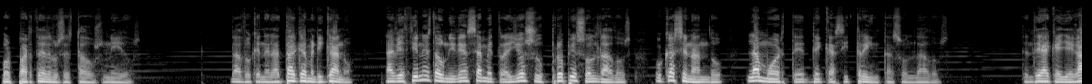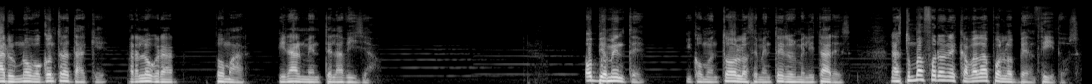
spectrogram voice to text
por parte de los Estados Unidos, dado que en el ataque americano la aviación estadounidense ametralló a sus propios soldados, ocasionando la muerte de casi 30 soldados. Tendría que llegar un nuevo contraataque para lograr tomar finalmente la villa. Obviamente, y como en todos los cementerios militares, las tumbas fueron excavadas por los vencidos.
